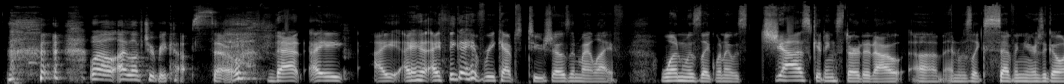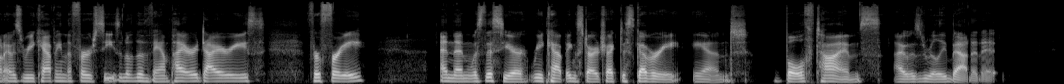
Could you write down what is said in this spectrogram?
well, I love to recaps, so that I I, I, I think I have recapped two shows in my life. One was like when I was just getting started out, um, and was like seven years ago, and I was recapping the first season of the Vampire Diaries for free, and then was this year recapping Star Trek Discovery, and both times I was really bad at it.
